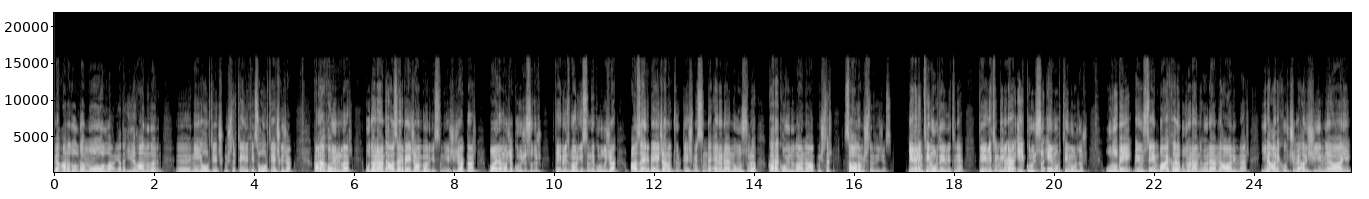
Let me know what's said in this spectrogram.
ve Anadolu'da Moğollar ya da İlhanlıların e, neyi ortaya çıkmıştır? Tehlikesi ortaya çıkacak. Karakoyunlular bu dönemde Azerbaycan bölgesinde yaşayacaklar. Bayram Hoca kurucusudur. Tebriz bölgesinde kurulacak. Azerbaycan'ın Türkleşmesinde en önemli unsuru Karakoyunlular ne yapmıştır? Sağlamıştır diyeceğiz. Gelelim Timur Devleti'ne. Devletin bilinen ilk kurucusu Emur Timur'dur. Ulu Bey ve Hüseyin Baykara bu dönemde önemli alimler. Yine Ali Kuşçu ve Ali Şiir Nevai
